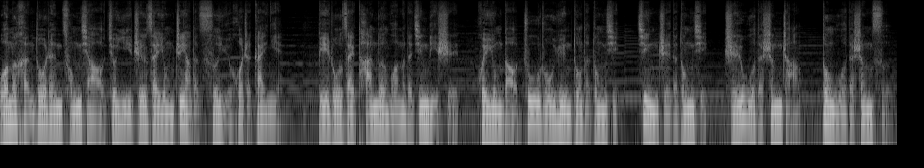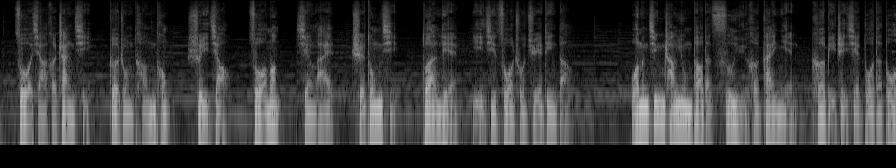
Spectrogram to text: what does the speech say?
我们很多人从小就一直在用这样的词语或者概念，比如在谈论我们的经历时，会用到诸如运动的东西、静止的东西、植物的生长、动物的生死、坐下和站起、各种疼痛、睡觉、做梦、醒来、吃东西、锻炼以及做出决定等。我们经常用到的词语和概念可比这些多得多。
